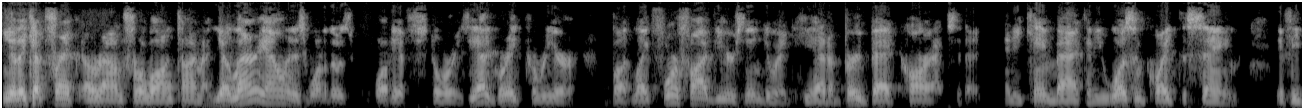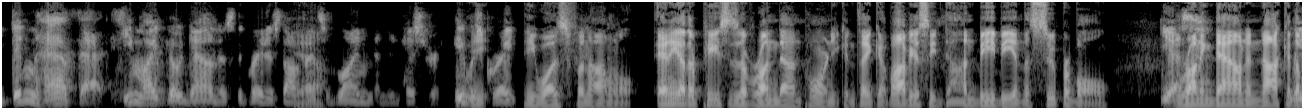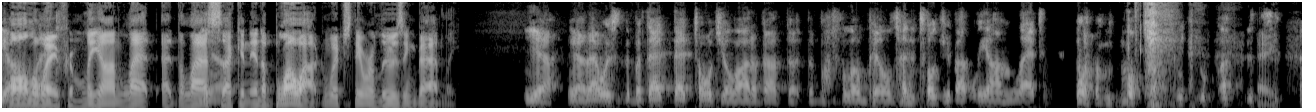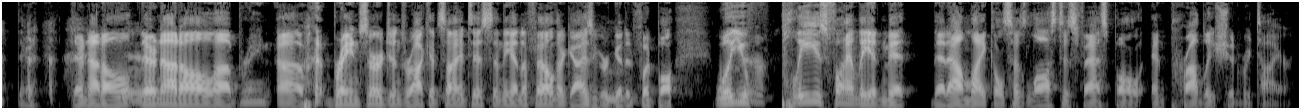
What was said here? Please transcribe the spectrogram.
Yeah, they kept Frank around for a long time. Yeah, Larry Allen is one of those what if stories. He had a great career, but like four or five years into it, he had a very bad car accident and he came back and he wasn't quite the same. If he didn't have that, he might go down as the greatest offensive lineman in history. He was He- great. He was phenomenal. Any other pieces of rundown porn you can think of? Obviously, Don Beebe in the Super Bowl Yes. running down and knocking the ball Lett. away from Leon Lett at the last Yeah. second in a blowout in which they were losing badly. Yeah, yeah, that was, but that that told you a lot about the, the Buffalo Bills, and it told you about Leon Lett. What a moron he was. Hey, they're they're not all they're not all uh, brain uh, brain surgeons, rocket scientists in the NFL. They're guys who are good at football. Will you please finally admit that Al Michaels has lost his fastball and probably should retire?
